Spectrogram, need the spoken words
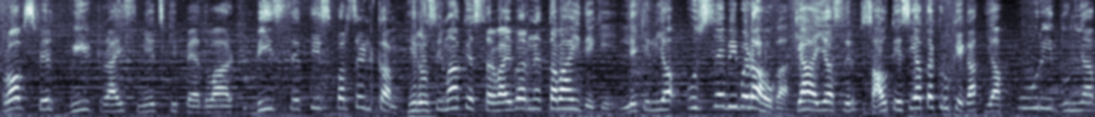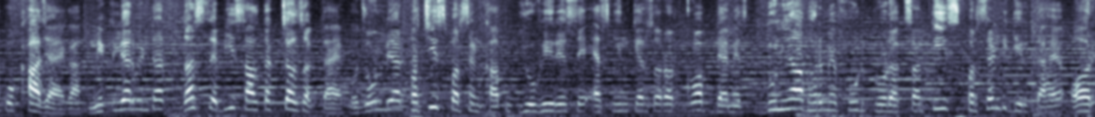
crop fail wheat rice maize की पैदावार बीस ऐसी तीस परसेंट कम। हिरोशिमा के सर्वाइवर ने तबाही देखी, लेकिन यह उससे भी बड़ा होगा। क्या यह सिर्फ़ साउथ एशिया तक रुकेगा या पूरी दुनिया को खा जाएगा। न्यूक्लियर विंटर 10 से 20 साल तक चल सकता है। ओजोन लेयर 25 परसेंट खत्म यूवी रे से स्किन कैंसर और क्रॉप डैमेज दुनिया भर में फ़ूड प्रोडक्शन 30 परसेंट गिरता है और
